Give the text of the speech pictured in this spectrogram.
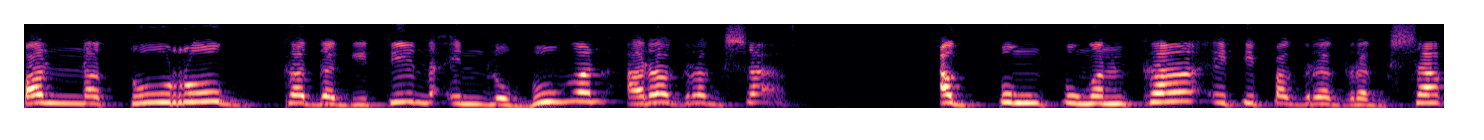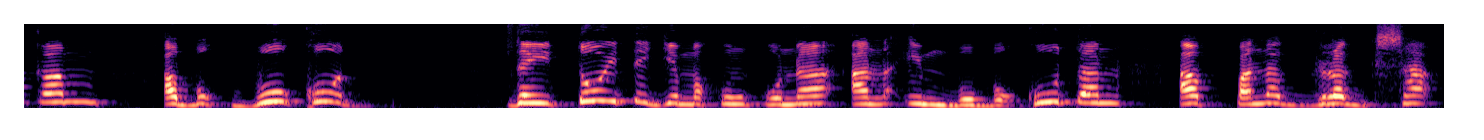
pannaturog kadagiti na inlubungan aragragsak agpungpungan ka iti pagragragsakam abukbukod. Daytoy iti makungkuna ana imbubukudan a panagragsak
